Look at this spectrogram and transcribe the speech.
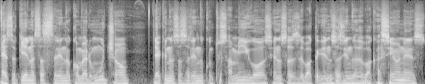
Eso que ya no estás saliendo a comer mucho, ya que no estás saliendo con tus amigos, ya no estás, ya no estás yendo de vacaciones.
